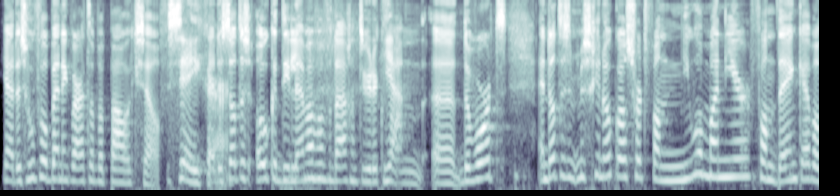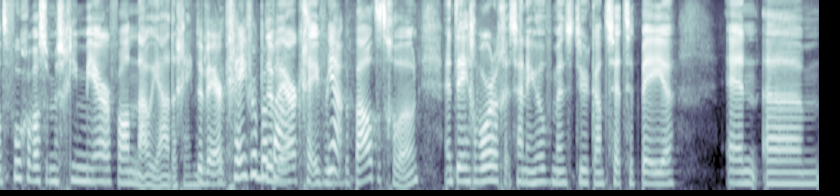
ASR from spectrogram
Ja, dus hoeveel ben ik waard? Dat bepaal ik zelf. Zeker. Ja, dus dat is ook het dilemma van vandaag natuurlijk. Ja. Van, eh er wordt, en dat is misschien ook wel een soort van nieuwe manier van denken. Want vroeger was het misschien meer van, nou ja, degene De werkgever de bepaalt. werkgever Ja. die bepaalt het gewoon. En tegenwoordig zijn er heel veel mensen natuurlijk aan het ZZP'en. En ehm,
